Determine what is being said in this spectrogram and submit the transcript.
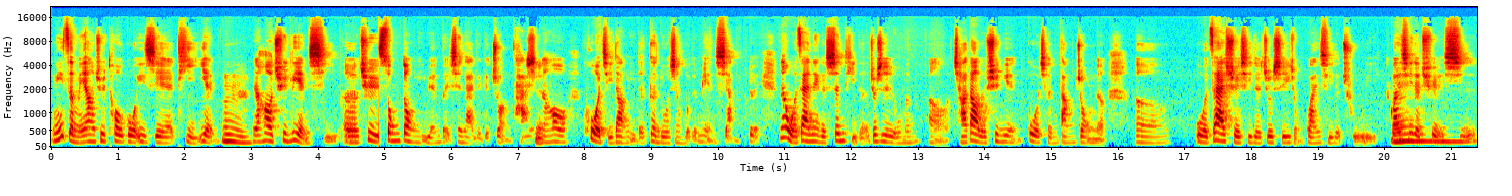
你怎么样去透过一些体验，嗯，然后去练习，呃，去松动你原本现在的一个状态，然后扩及到你的更多生活的面向。对，那我在那个身体的，就是我们呃茶道的训练过程当中呢，呃，我在学习的就是一种关系的处理，关系的确实，嗯、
